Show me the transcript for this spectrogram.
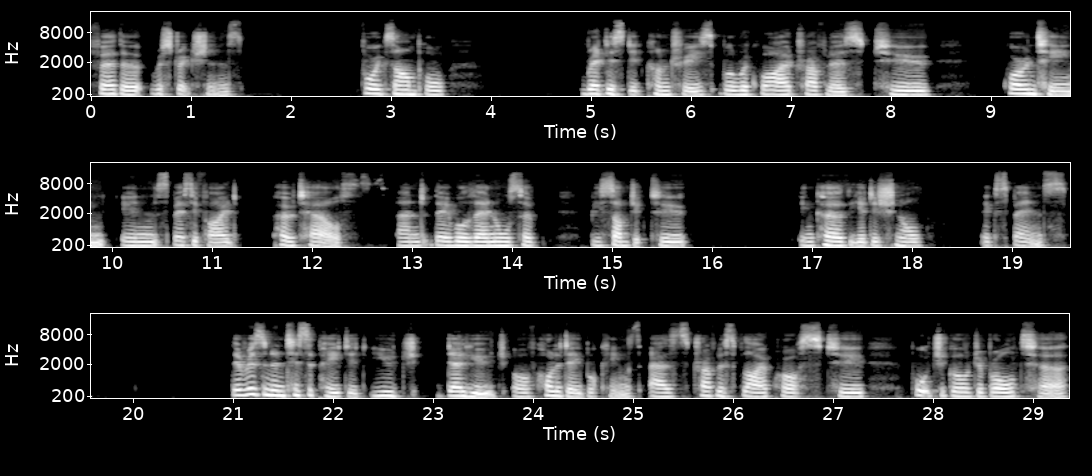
further restrictions. For example, red listed countries will require travellers to quarantine in specified hotels and they will then also be subject to incur the additional expense. There is an anticipated huge deluge of holiday bookings as travellers fly across to Portugal, Gibraltar,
